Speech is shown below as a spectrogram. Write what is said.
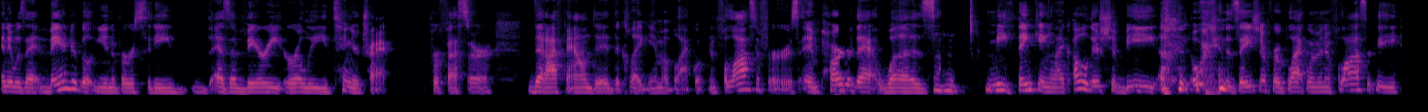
And it was at Vanderbilt University as a very early tenure track professor that I founded the Collegium of Black Women Philosophers. And part of that was mm-hmm. me thinking, like, oh, there should be an organization for Black women in philosophy.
